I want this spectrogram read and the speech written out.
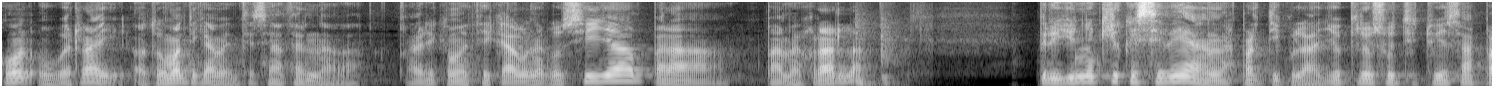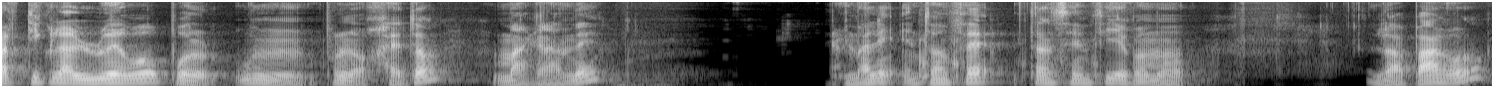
con VRay, automáticamente, sin hacer nada. Habría que modificar alguna cosilla para, mejorarla. Pero yo no quiero que se vean las partículas, yo quiero sustituir esas partículas luego por un, por un objeto más grande. ¿Vale? Entonces, tan sencillo como lo apago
